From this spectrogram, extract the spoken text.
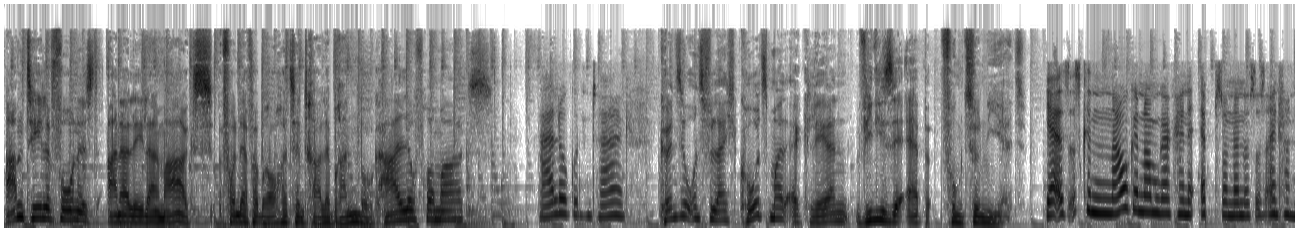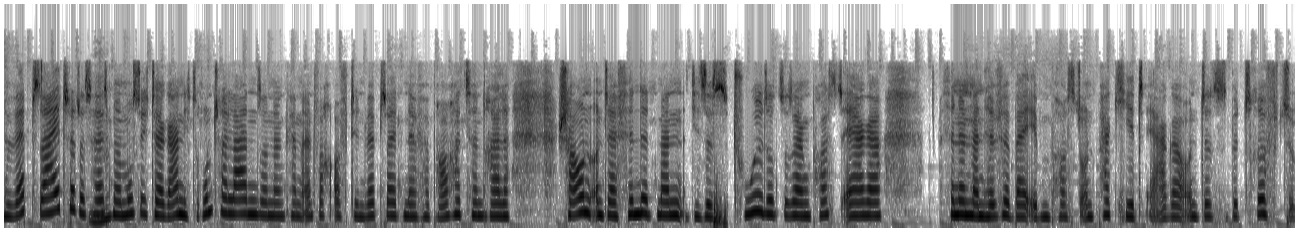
Am Telefon ist Annalena Marx von der Verbraucherzentrale Brandenburg. Hallo, Frau Marx. Hallo, guten Tag. Können Sie uns vielleicht kurz mal erklären, wie diese App funktioniert? Ja, es ist genau genommen gar keine App, sondern es ist einfach eine Webseite. Das mhm. heißt, man muss sich da gar nicht runterladen, sondern kann einfach auf den Webseiten der Verbraucherzentrale schauen und da findet man dieses Tool sozusagen Postärger findet man Hilfe bei eben Post- und Paketärger. Und das betrifft,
